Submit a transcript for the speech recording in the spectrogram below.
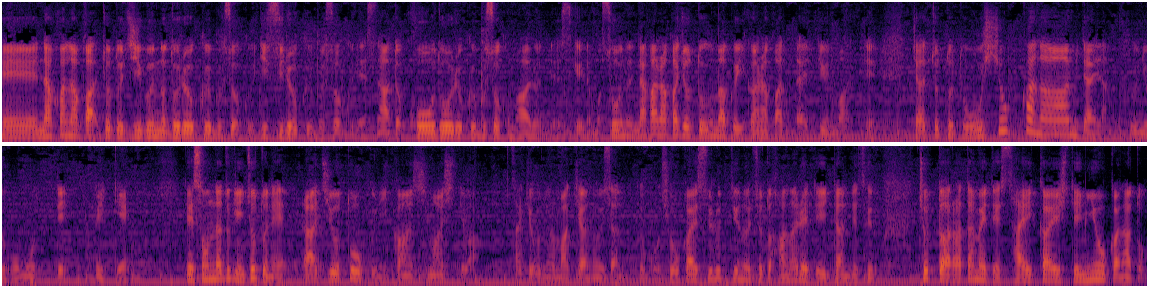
えー、なかなかちょっと自分の努力不足実力不足ですね。あと行動力不足もあるんですけどもそういうなかなかちょっとうまくいかなかったりっていうのもあってじゃあちょっとどうしよっかなみたいな風に思っていて。でそんな時にちょっとねラジオトークに関しましては先ほどの牧原のりさんの曲を紹介するっていうのでちょっと離れていたんですけどちょっと改めて再開してみようかなと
